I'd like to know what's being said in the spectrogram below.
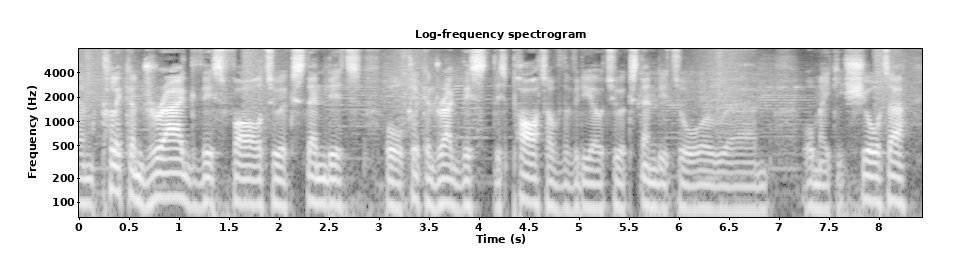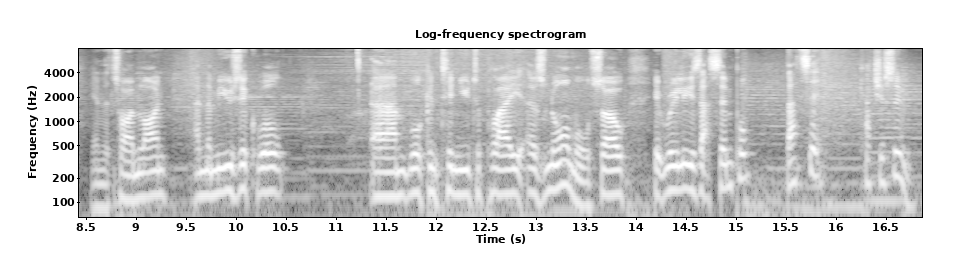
um, click and drag this file to extend it or click and drag this this part of the video to extend it or um, or make it shorter in the timeline and the music will um, will continue to play as normal. So it really is that simple. That's it. Catch you soon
